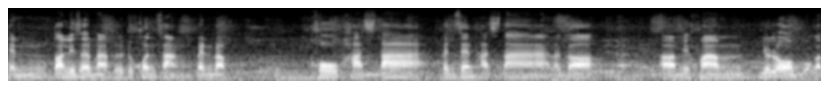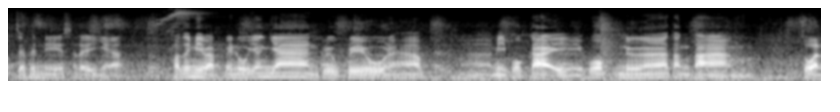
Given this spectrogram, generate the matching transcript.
เห็นตอนรีเสิร์ชมาคือทุกคนสั่งเป็นแบบ โคพาสต้าเป็นเส้นพาสต้าแล้วก็เอ่อมีความยุโรปบวกกับเจแปนิสอะไรอย่างเงี้ยเขาจะมีแบบเมนูย่างๆกริลๆนะครับอ่ามีพวกไก่มีพวกเนื้อต่างๆ ส่วน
